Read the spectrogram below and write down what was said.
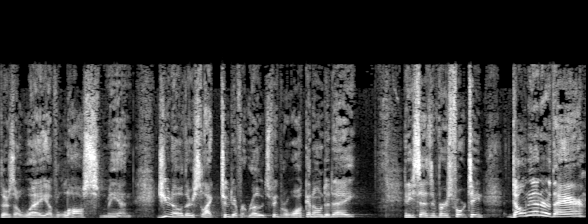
There's a way of lost men. Do you know there's like two different roads people are walking on today? And he says in verse 14, don't enter there.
